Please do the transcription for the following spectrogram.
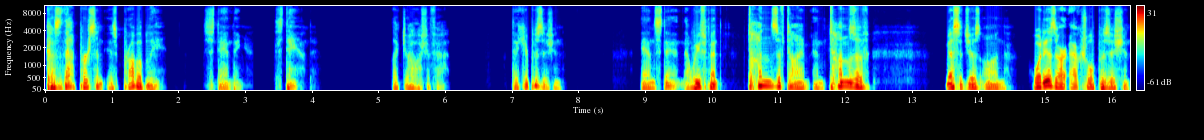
because that person is probably standing. Stand like Jehoshaphat. Take your position and stand. Now, we've spent tons of time and tons of messages on what is our actual position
